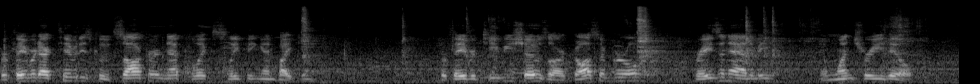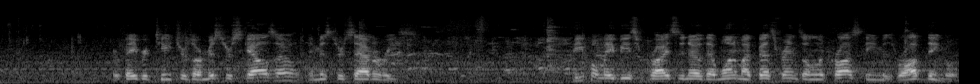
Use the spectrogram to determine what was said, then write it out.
Her favorite activities include soccer, Netflix, sleeping, and biking. Her favorite TV shows are Gossip Girl, Grey's Anatomy, and One Tree Hill. Her favorite teachers are Mr. Scalzo and Mr. Savarese. People may be surprised to know that one of my best friends on the lacrosse team is Rob Dingle.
